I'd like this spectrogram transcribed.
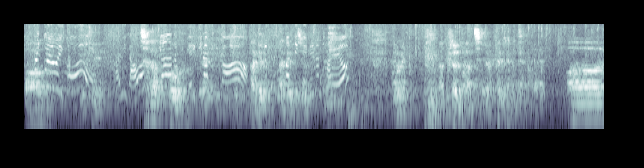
어? 이렇게 차갑고. 빌리면 다예요? 그런 그런 남자 역할입니다. 어,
